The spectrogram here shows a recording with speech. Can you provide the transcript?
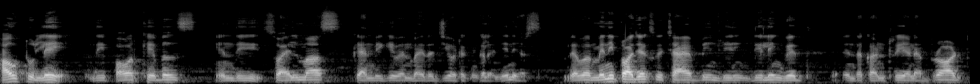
how to lay the power cables in the soil mass can be given by the geotechnical engineers. There were many projects which I have been dealing, dealing with in the country and abroad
